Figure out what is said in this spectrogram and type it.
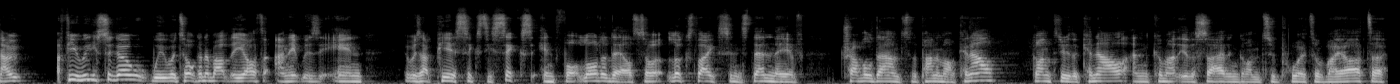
Now, a few weeks ago, we were talking about the yacht and it was in, it was at Pier 66 in Fort Lauderdale. So it looks like since then they have traveled down to the Panama Canal, gone through the canal and come out the other side and gone to Puerto Vallarta.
